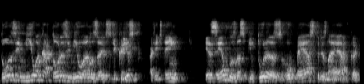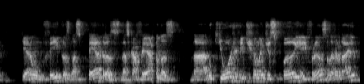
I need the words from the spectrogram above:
12 mil a 14 mil anos antes de Cristo, a gente tem exemplos das pinturas rupestres na época que eram feitas nas pedras, nas cavernas na, no que hoje a gente chama de Espanha e França, na verdade, o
